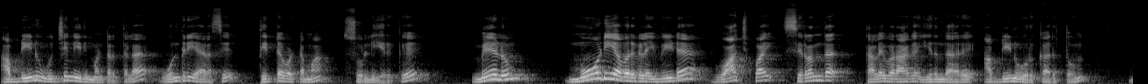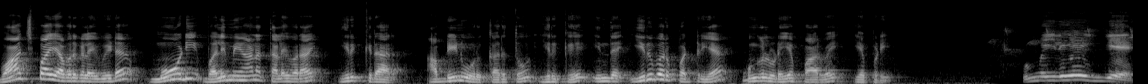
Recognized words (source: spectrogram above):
அப்படின்னு உச்சநீதிமன்றத்தில் ஒன்றிய அரசு திட்டவட்டமாக சொல்லியிருக்கு. மேலும் மோடி அவர்களை விட வாஜ்பாய் சிறந்த தலைவராக இருந்தார் அப்படின்னு ஒரு கருத்தும் வாஜ்பாய் அவர்களை விட மோடி வலிமையான தலைவராய் இருக்கிறார் அப்படின்னு ஒரு கருத்தும் இருக்குது இந்த இருவர் பற்றிய உங்களுடைய பார்வை எப்படி? உண்மையிலேயே இங்கே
